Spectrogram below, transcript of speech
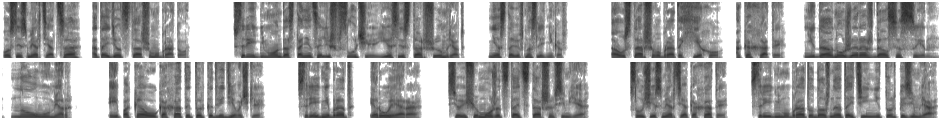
после смерти отца отойдет старшему брату. Среднему он достанется лишь в случае, если старший умрет, не оставив наследников. А у старшего брата Хеху, Акахаты, недавно уже рождался сын, но умер. И пока у Акахаты только две девочки. Средний брат, Эруэра, все еще может стать старшим в семье. В случае смерти Акахаты Среднему брату должны отойти не только земля,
